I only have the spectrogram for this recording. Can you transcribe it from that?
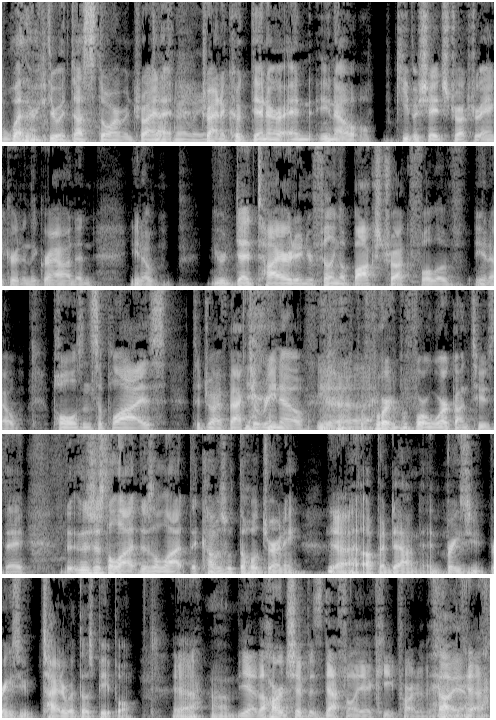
weathering through a dust storm and trying Definitely. to trying to cook dinner and you know keep a shade structure anchored in the ground and you know you're dead tired and you're filling a box truck full of you know poles and supplies to drive back to Reno you know, Yeah. before before work on Tuesday. There's just a lot. There's a lot that comes with the whole journey. Yeah. uh, up and down. It brings you brings you tighter with those people. Yeah. Um, yeah. The hardship is definitely a key part of it. Oh, yeah. yeah.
